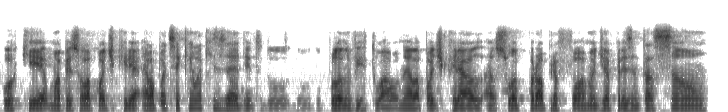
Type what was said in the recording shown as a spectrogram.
porque uma pessoa ela pode criar, ela pode ser quem ela quiser dentro do, do, do plano virtual, né? Ela pode criar a sua própria forma de apresentação,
